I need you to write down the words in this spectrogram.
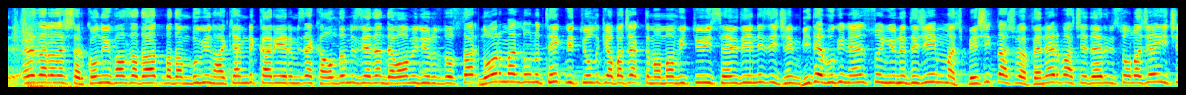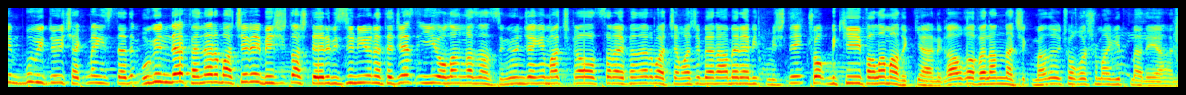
Evet arkadaşlar konuyu fazla dağıtmadan bugün hakemlik kariyerimize kaldığımız yerden devam ediyoruz dostlar. Normalde onu tek videoluk yapacaktım ama videoyu sevdiğiniz için bir de bugün en son yöneteceğim maç Beşiktaş ve Fenerbahçe derbisi olacağı için bu videoyu çekmek istedim. Bugün de Fenerbahçe ve Beşiktaş derbisini yöneteceğiz. İyi olan kazansın. Önceki maç Galatasaray Fenerbahçe maçı berabere bitmişti. Çok bir keyif alamadık yani. Kavga falan da çıkmadı. Çok hoşuma gitmedi yani.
